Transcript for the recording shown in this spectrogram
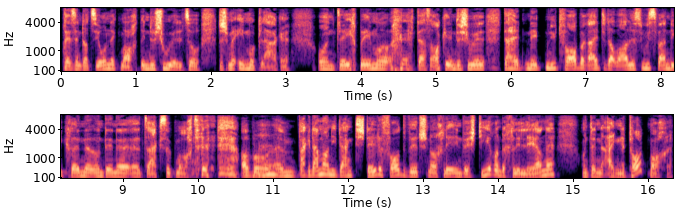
Präsentationen gemacht in der Schule. So, das ist mir immer gelegen. Und ich bin immer, der sage in der Schule, der hat nicht nichts vorbereitet, aber alles auswendig können und dann äh, so gemacht. aber ähm, wegen dem habe ich gedacht, stell dir vor, du würdest noch ein bisschen investieren und ein bisschen lernen und dann einen eigenen Talk machen.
